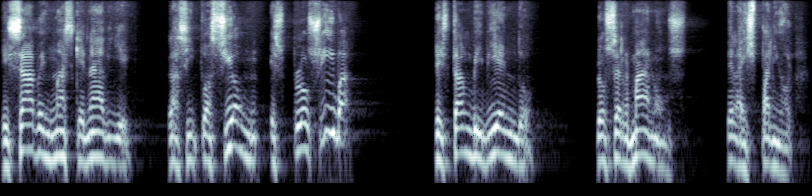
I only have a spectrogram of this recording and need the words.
que saben más que nadie la situación explosiva que están viviendo los hermanos de la Hispaniola.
